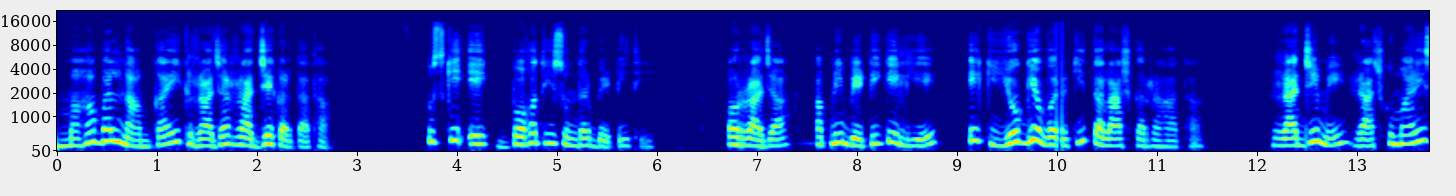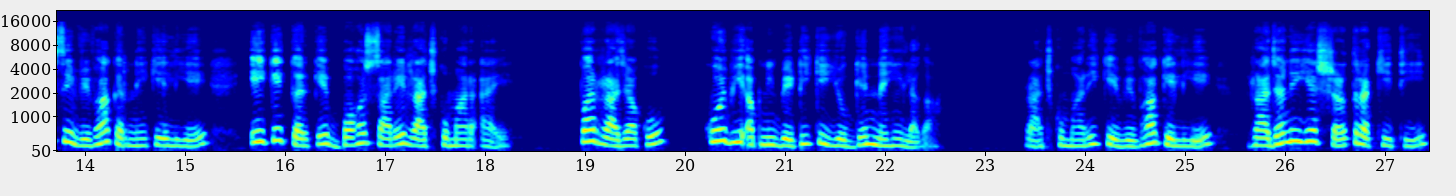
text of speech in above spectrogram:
महाबल नाम का एक राजा राज्य करता था। उसकी एक बहुत ही सुंदर बेटी थी और राजा अपनी बेटी के लिए एक योग्य वर की तलाश कर रहा था। राज्य में राजकुमारी से विवाह करने के लिए एक एक करके बहुत सारे राजकुमार आए, पर राजा को कोई भी अपनी बेटी के योग्य नहीं लगा। राजकुमारी के विवाह के लिए राजा ने यह शर्त रखी थी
